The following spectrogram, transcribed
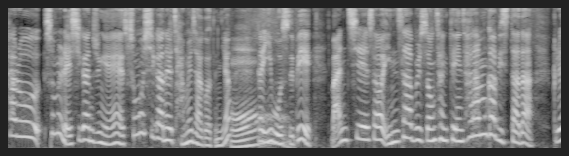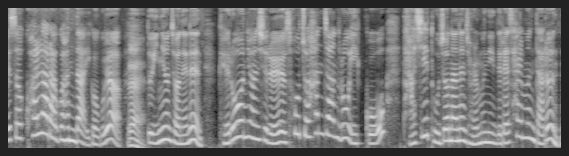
하루 24시간 중에 20시간을 잠을 자거든요. 오. 그러니까 이 모습이 만취해서 인사불성 상태인 사람과 비슷하다. 그래서 콜라라고 한다 이거고요. 네. 또 2년 전에는 괴로운 현실을 소주 한 잔으로 잊고 다시 도전하는 젊은이들의 삶은 다른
